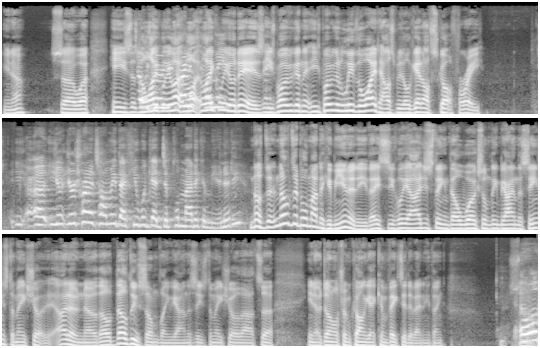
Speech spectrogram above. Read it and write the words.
You know. So uh, he's So the likely, li- likelihood is he's probably gonna he's probably gonna leave the White House, but he'll get off scot free. Uh, you- you're trying to tell me that he would get diplomatic immunity? No, no diplomatic immunity. Basically, I just think they'll work something behind the scenes to make sure. I don't know. They'll they'll do something behind the scenes to make sure that uh, you know Donald Trump can't get convicted of anything. Well,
